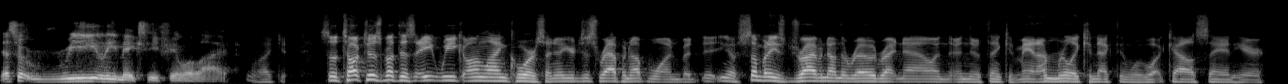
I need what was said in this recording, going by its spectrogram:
that's what really makes me feel alive. I like it So talk to us about this eight week online course. I know you're just wrapping up one, but eh, you know, if somebody's driving down the road right now and, and they're thinking, man, I'm really connecting with what Cal's saying here.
